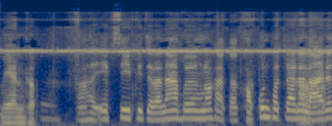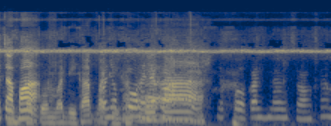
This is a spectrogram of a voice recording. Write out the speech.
แม่นครับเออเอาให้เอฟซีพิจารณาเบิ้งเนาะค่ะก็ขอบคุณพ่อจอยหลายๆเด้อจ้าพ่อ ครับผมสวัสดีครับสวัเอาสยดีกครัโป้บให้นะค่ะพ่อยกโป้กันหนึ่งสองสาม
